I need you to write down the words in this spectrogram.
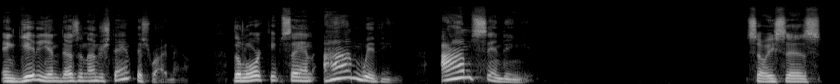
And Gideon doesn't understand this right now. The Lord keeps saying, I'm with you, I'm sending you. So he says,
